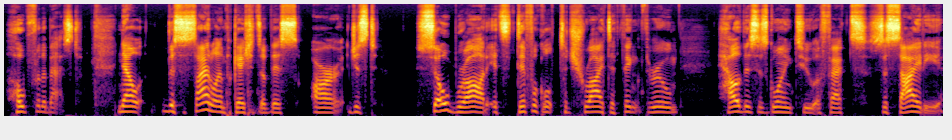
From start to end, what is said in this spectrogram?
hope for the best. Now, the societal implications of this are just so broad, it's difficult to try to think through how this is going to affect society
